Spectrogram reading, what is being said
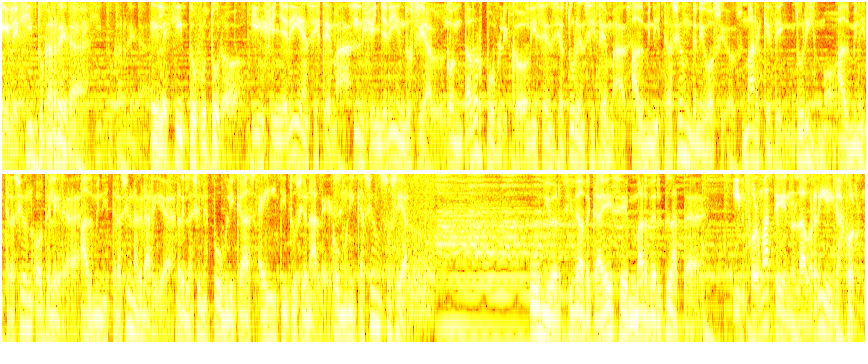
Elegí tu carrera. Elegí tu futuro. Ingeniería en sistemas. Ingeniería industrial. Contador público. Licenciatura en sistemas. Administración de negocios. Marketing. Turismo. Administración hotelera. Administración agraria. Relaciones públicas e institucionales. Comunicación social. Universidad KS Mar del Plata. Informate en Olavarría y Gascón.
